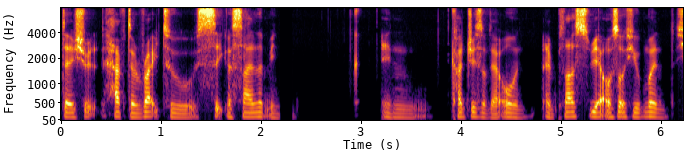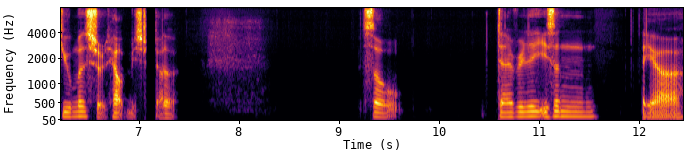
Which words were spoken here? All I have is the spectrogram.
they should have the right to seek asylum in in countries of their own. And plus, we are also human. Humans should help each other. So there really isn't a uh,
